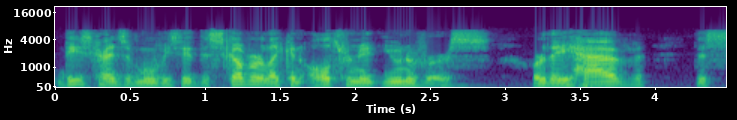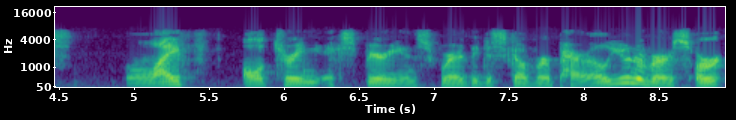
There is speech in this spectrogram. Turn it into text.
these kinds of movies they discover like an alternate universe or they have this life altering experience where they discover a parallel universe or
